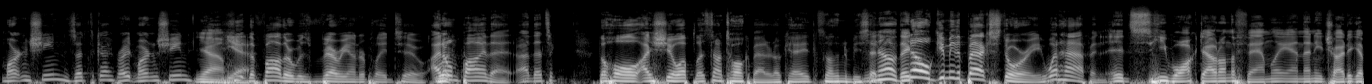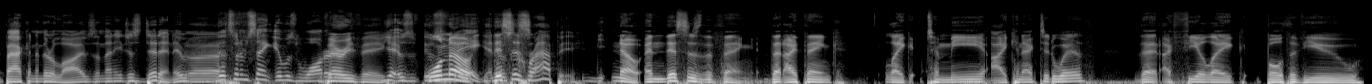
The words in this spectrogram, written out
Martin Sheen is that the guy, right? Martin Sheen. Yeah, He- Yeah. the father was very underplayed too. I What- don't buy that. Uh, that's a, the whole. I show up. Let's not talk about it. Okay, it's nothing to be said. No, they- no. Give me the backstory. What happened? It's he walked out on the family and then he tried to get back into their lives and then he just didn't. It, Uh, that's what I'm saying. It was water. Very vague. Yeah, it was. It Well, was no, vague and this it was is- crappy. Y- No, and this is the thing that I think, like, to me, I connected with that I feel like both of you,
